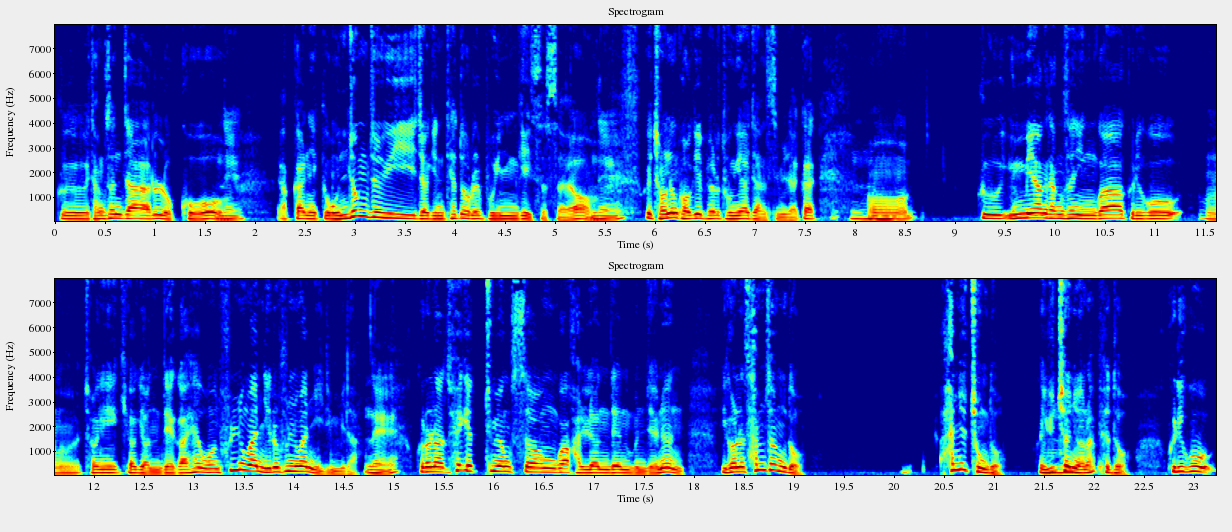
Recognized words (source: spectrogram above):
그 당선자를 놓고 네. 약간 이렇게 온정주의적인 태도를 보이는 게 있었어요. 네. 저는 거기에 별로 동의하지 않습니다. 그러니까 음. 어그 윤미향 당선인과 그리고 어 정의기억 연대가 해온 훌륭한 일은 훌륭한 일입니다. 네. 그러나 회계 투명성과 관련된 문제는 이거는 삼성도 한유총도 그러니까 유천연합회도 그리고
